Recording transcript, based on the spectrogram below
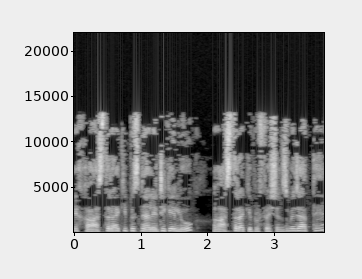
کہ خاص طرح کی پرسنالٹی کے لوگ خاص طرح کے پروفیشنز میں جاتے ہیں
